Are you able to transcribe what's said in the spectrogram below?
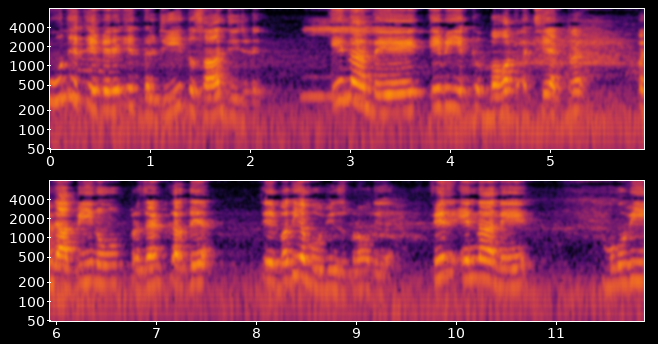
ਉਹਦੇ ਤੇ ਫਿਰ ਇਹ ਦਲਜੀਤ ਦੋਸਾਂਝ ਜੀ ਜਿਹੜੇ ਇਹਨਾਂ ਨੇ ਇਹ ਵੀ ਇੱਕ ਬਹੁਤ ਅੱਛੇ ਐਕਟਰ ਪੰਜਾਬੀ ਨੂੰ ਪ੍ਰੈਜ਼ੈਂਟ ਕਰਦੇ ਆ ਤੇ ਵਧੀਆ ਮੂਵੀਜ਼ ਬਣਾਉਂਦੇ ਆ। ਫਿਰ ਇਹਨਾਂ ਨੇ ਮੂਵੀ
